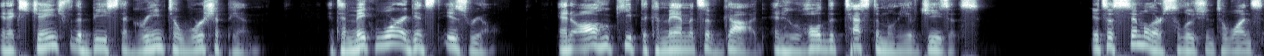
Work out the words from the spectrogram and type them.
in exchange for the beast agreeing to worship him and to make war against Israel and all who keep the commandments of God and who hold the testimony of Jesus. It's a similar solution to ones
